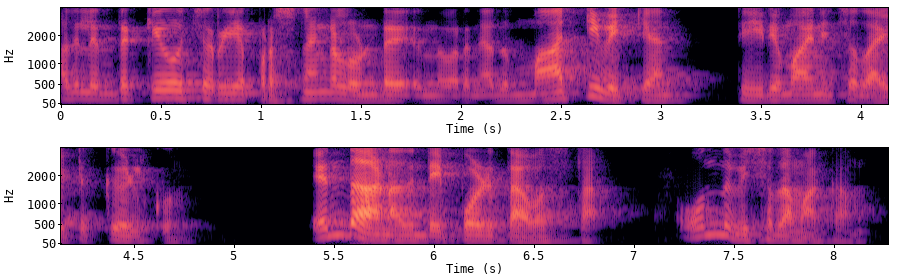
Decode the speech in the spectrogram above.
അതിൽ എന്തൊക്കെയോ ചെറിയ പ്രശ്നങ്ങളുണ്ട് എന്ന് പറഞ്ഞ് അത് മാറ്റിവെക്കാൻ തീരുമാനിച്ചതായിട്ട് കേൾക്കുന്നു. എന്താണ് അതിന്റെ ഇപ്പോഴത്തെ അവസ്ഥ? ഒന്ന് വിശദമാക്കാം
